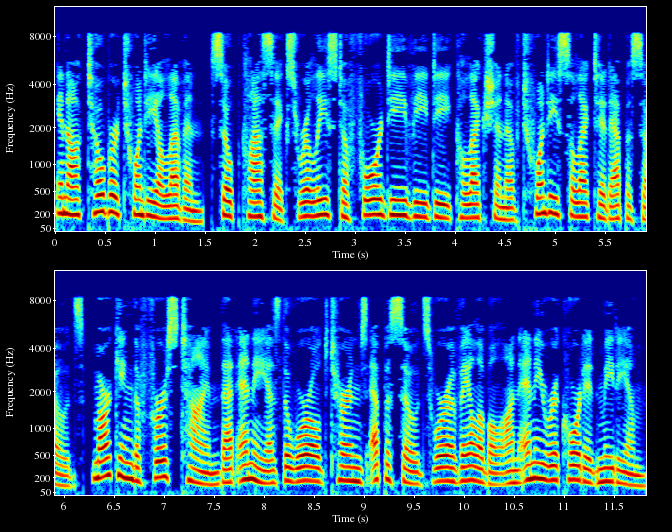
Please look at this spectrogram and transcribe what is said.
In October 2011, Soap Classics released a 4-DVD collection of 20 selected episodes, marking the first time that any As the World Turns episodes were available on any recorded medium.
